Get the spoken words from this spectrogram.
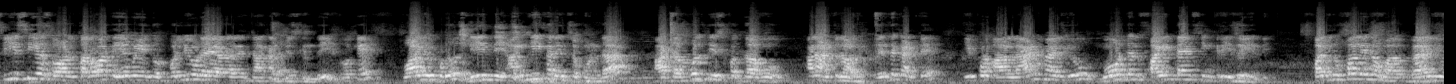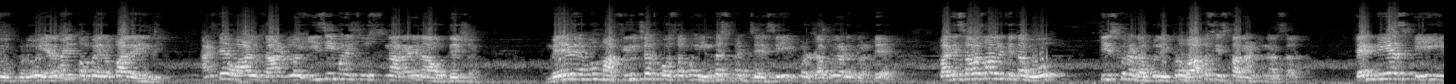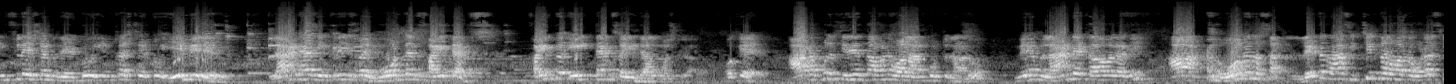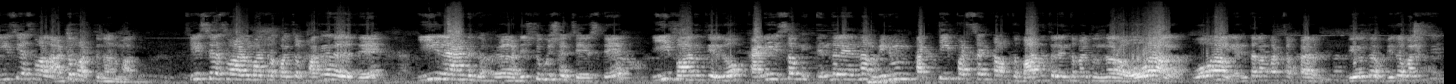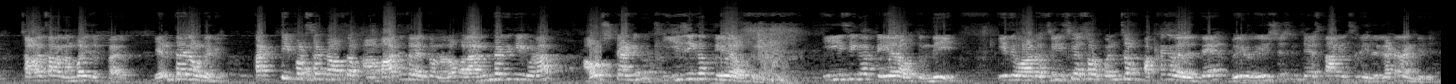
సిసిఎస్ వాళ్ళ తర్వాత ఏమైందో పొల్యూడ్ అయ్యాడని నాకు అనిపిస్తుంది ఓకే? వాళ్ళు ఇప్పుడు దీన్ని అంగీకరించకుండా ఆ డబ్బులు తీసుకొద్దాము అని అంటున్నారు. ఎందుకంటే ఇప్పుడు ఆ land value more than five times increase అయ్యింది. పది రూపాయలైన వాల్యూ ఇప్పుడు ఇరవై తొంభై రూపాయలు అయింది అంటే వాళ్ళు దాంట్లో ఈజీ మనీ చూస్తున్నారని నా ఉద్దేశం. మేమేమో మా ఫ్యూచర్ కోసము ఇన్వెస్ట్మెంట్ చేసి ఇప్పుడు డబ్బులు అడుగుతుంటే పది సంవత్సరాల క్రితము తీసుకున్న డబ్బులు ఇప్పుడు వాపస్ ఇస్తానంటున్నారు సార్. టెన్ ఇయర్స్కి ఇన్ఫ్లేషన్ రేటు ఇంట్రెస్ట్ రేటు ఏమీ లేదు. Land has increase by more than five times five to eight times అయింది ఆల్మోస్ట్గా. ఓకే ఆ డబ్బులు తినేద్దామని వాళ్ళు అనుకుంటున్నారు. మేము ల్యాండే కావాలని ఆ ఓనర్ లెటర్ రాసి ఇచ్చిన తర్వాత కూడా సిసిఎస్ వాళ్ళు అడ్డుపడుతున్నారు మాకు. సిసిఎస్ వాళ్ళు మాత్రం కొంచెం పక్కన వెళితే ఈ ల్యాండ్ డిస్ట్రిబ్యూషన్ చేస్తే ఈ బాధితుల్లో కనీసం ఎంత లేదా minimum thirty percent of the బాధితులు ఎంతమంది ఉన్నారో ఓవరాల్ ఓవరాల్ ఎంత నంబర్ చెప్పారు? వివిధ వివిధ చాలా చాలా నంబర్లు చెప్పారు. ఎంతైనా ఉండదు. థర్టీ పర్సెంట్ ఆఫ్ ద ఆ బాధితులు ఎంత ఉన్నారో వాళ్ళందరికీ కూడా అవుట్ స్టాండింగ్ ఈజీగా క్లియర్ అవుతున్నారు ఈజీగా క్లియర్ అవుతుంది. ఇది వాడు సిసిఎస్ వాడు కొంచెం పక్కకు వెళ్తే వీడు రిజిస్ట్రేషన్ చేస్తా అని ఇచ్చిన ఇది లెటర్ అండి ఇది.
